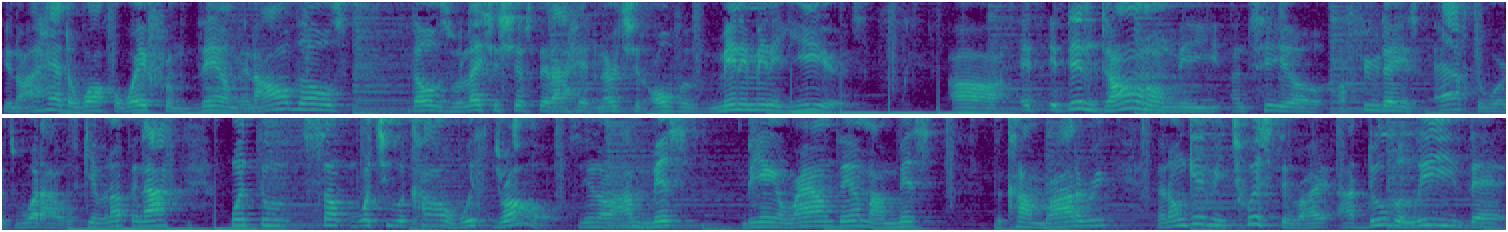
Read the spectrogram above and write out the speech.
You know, I had to walk away from them and all those those relationships that I had nurtured over many, many years. Uh, it, it didn't dawn on me until a few days afterwards what I was giving up, and I went through some what you would call withdrawals. You know, I missed being around them. I missed the camaraderie. Now, don't get me twisted, right? I do believe that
